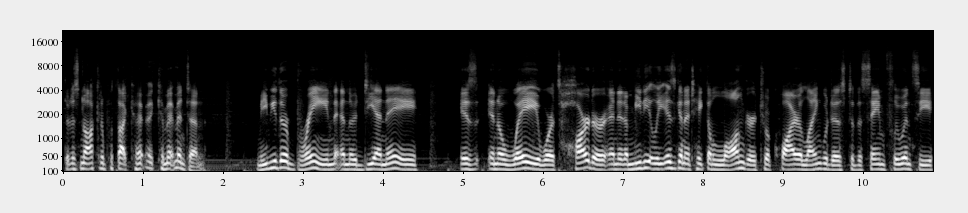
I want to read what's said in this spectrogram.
they're just not going to put that commitment in. Maybe their brain and their DNA is in a way where it's harder and it immediately is going to take them longer to acquire languages to the same fluency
